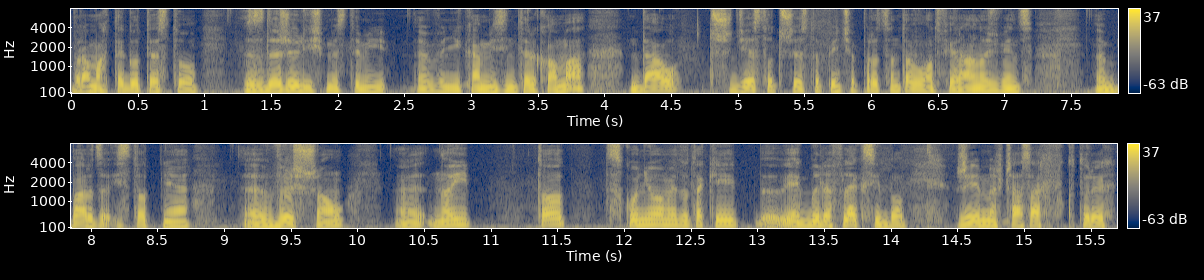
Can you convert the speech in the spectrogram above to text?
w ramach tego testu zderzyliśmy z tymi wynikami z Intercoma, dał 30-35% otwieralność, więc bardzo istotnie e, wyższą. E, no i to skłoniło mnie do takiej jakby refleksji, bo żyjemy w czasach, w których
